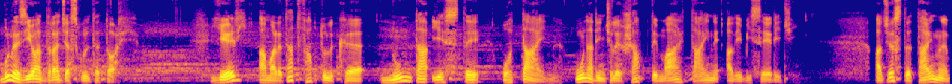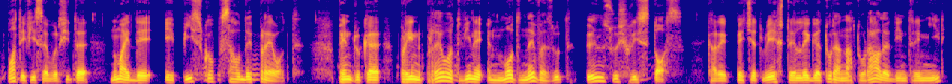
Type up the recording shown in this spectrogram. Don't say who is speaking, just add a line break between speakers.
Bună ziua, dragi ascultători! Ieri am arătat faptul că nunta este o taină, una din cele șapte mari taine ale bisericii. Această taină poate fi săvârșită numai de episcop sau de preot, pentru că prin preot vine în mod nevăzut însuși Hristos, care pecetluiește legătura naturală dintre miri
